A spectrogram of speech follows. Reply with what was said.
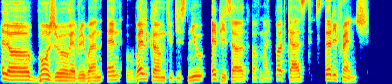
Hello, bonjour everyone, and welcome to this new episode of my podcast, Study French.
